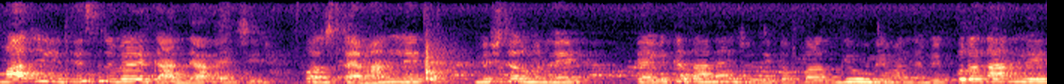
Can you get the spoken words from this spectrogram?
माझी ही तिसरी वेळ कांदे आणायची. फर्स्ट टाइम आणले. मिस्टर म्हणले काय विकत आणायचे होते का? परत घेऊन ये. म्हणजे मी परत आणले.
